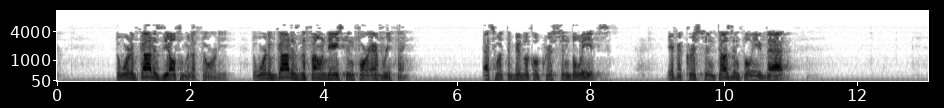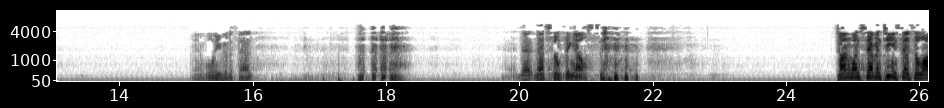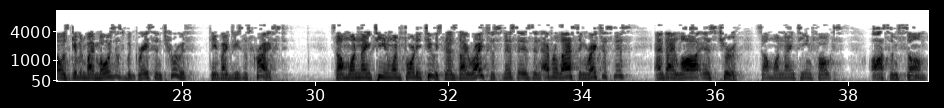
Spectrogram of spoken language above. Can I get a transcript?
The Word of God is the ultimate authority. The Word of God is the foundation for everything. That's what the biblical Christian believes. If a Christian doesn't believe that, yeah, we'll leave it at that. that that's something else. John 1:17 says the law was given by Moses, but grace and truth came by Jesus Christ. Psalm 119, 142 says, Thy righteousness is an everlasting righteousness, and thy law is truth. Psalm 119, folks, awesome psalm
